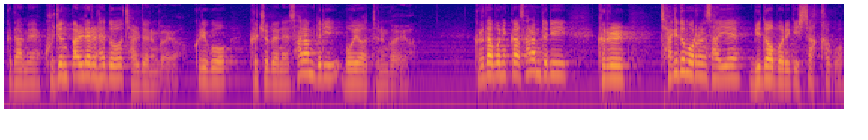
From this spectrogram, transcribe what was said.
그 다음에 굳은 빨래를 해도 잘 되는 거예요. 그리고 그 주변에 사람들이 모여드는 거예요. 그러다 보니까 사람들이 그를 자기도 모르는 사이에 믿어버리기 시작하고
